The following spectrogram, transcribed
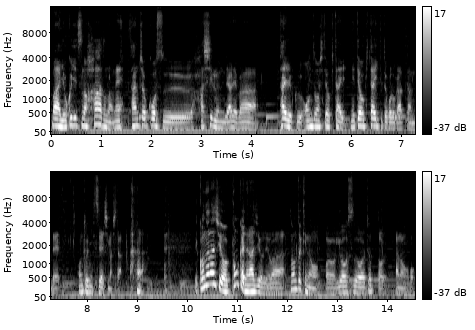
まあ翌日のハードなね山頂コース走るんであれば体力温存しておきたい寝ておきたいってところがあったんで本当に失礼しました。でこのラジオ今回のラジオではその時の様子をちょっとあの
